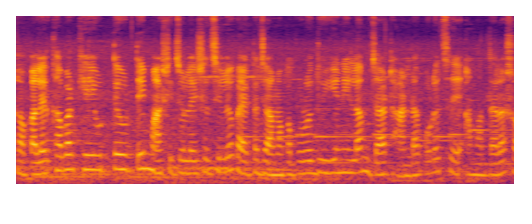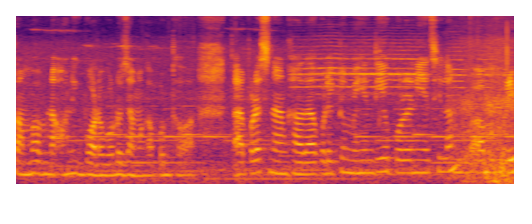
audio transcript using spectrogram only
সকালের খাবার খেয়ে উঠতে উঠতেই মাসি চলে এসেছিল কয়েকটা জামা কাপড়ও ধুয়ে নিলাম। যা ঠান্ডা পড়েছে আমার দ্বারা সম্ভব না অনেক বড় বড় জামা কাপড় ধোয়া। তারপরে স্নান খাওয়া দাওয়া করে একটু মেহেন্দিও পরে নিয়েছিলাম। বাপরে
